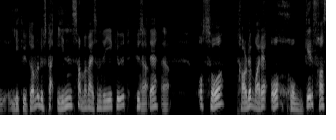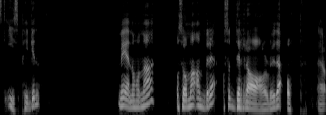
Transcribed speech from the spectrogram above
gikk utover. Du skal inn samme vei som du gikk ut, husk Ja, det. ja. Og så tar du bare og hogger fast ispiggen med ene hånda, og så med andre, og så drar du deg opp. Ja.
